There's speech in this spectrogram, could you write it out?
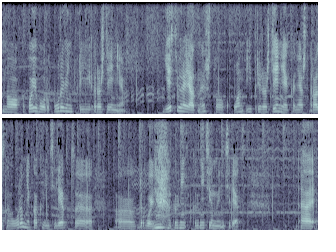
но какой его уровень при рождении – есть вероятность, что он и при рождении, конечно, разного уровня, как и интеллект, э, э, другой когнитивный интеллект. Э,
